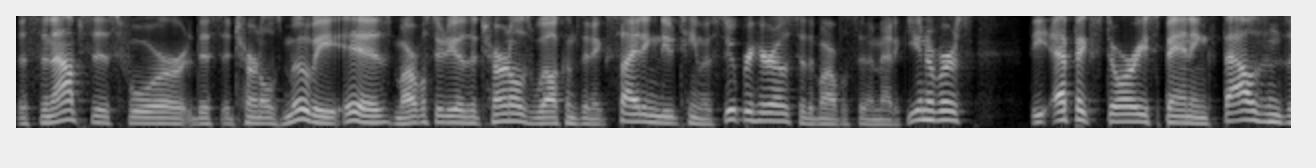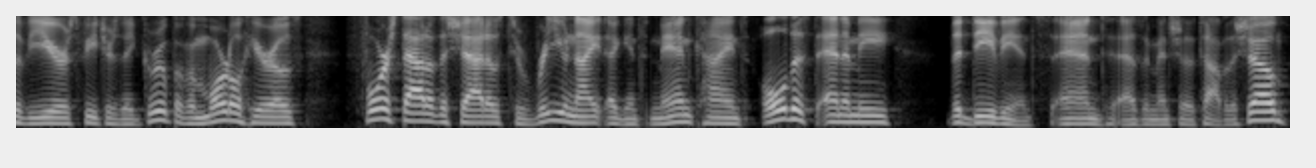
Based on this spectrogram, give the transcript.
The synopsis for this Eternals movie is Marvel Studios Eternals welcomes an exciting new team of superheroes to the Marvel Cinematic Universe. The epic story spanning thousands of years features a group of immortal heroes forced out of the shadows to reunite against mankind's oldest enemy, the Deviants. And as I mentioned at the top of the show,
